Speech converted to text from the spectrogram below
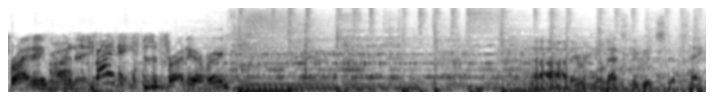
Friday? Friday. Friday. Is it Friday already? Ah, there we go. That's the good stuff. Thank,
